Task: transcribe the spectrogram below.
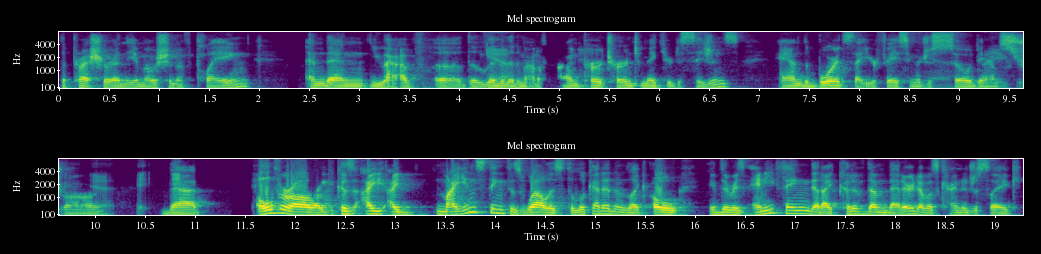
the pressure and the emotion of playing, and then you have uh, the Yeah. limited amount of time Yeah. per turn to make your decisions, and the boards that you're facing are just Yeah, so damn strong yeah. That overall like because I, I my instinct as well is to look at it and like oh if there was anything that i could have done better that was kind of just like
